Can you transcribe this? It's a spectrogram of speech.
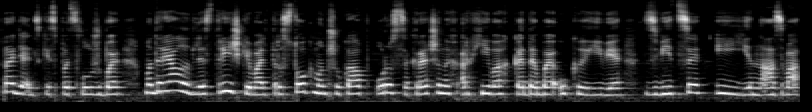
радянські спецслужби. Матеріали для стрічки Вальтер Стокман шукав у розсекречених архівах КДБ у Києві. Звідси і її назва.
